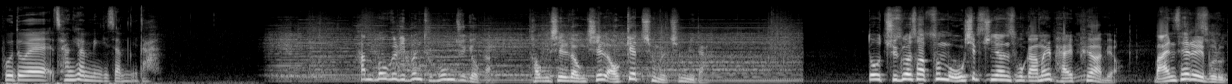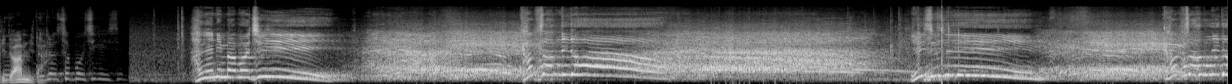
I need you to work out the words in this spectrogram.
보도에 장현민 기자입니다. 한복을 입은 두봉주교가 덩실덩실 어깨춤을 춥니다. 또 주교서품 50주년 소감을 발표하며 만세를 부르기도 합니다. 하나님 아버지, 감사합니다. 예수님, 감사합니다.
